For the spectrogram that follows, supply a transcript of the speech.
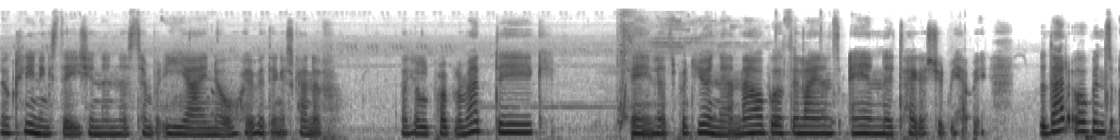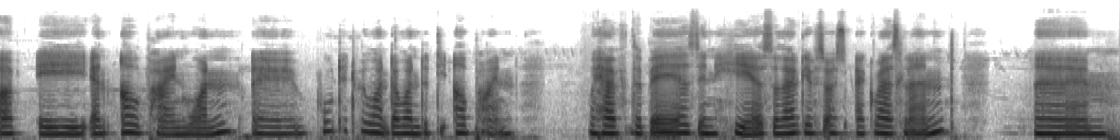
No cleaning station in this temple. Yeah, I know. Everything is kind of a little problematic. Okay, let's put you in there. Now both the lions and the tigers should be happy. So that opens up a an alpine one. Uh, who did we want? I wanted the alpine. We have the bears in here, so that gives us a grassland. Um,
